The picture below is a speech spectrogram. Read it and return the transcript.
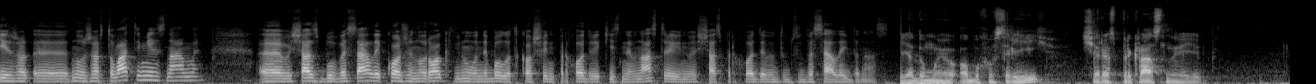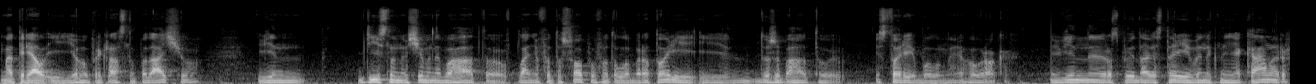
жар- е, ну, жартувати міг з нами. Е, весь час був веселий, кожен урок ну, не було такого, що він приходив якийсь не в настрої, він весь час приходив веселий до нас. Я думаю, Обухов Сергій через прекрасний матеріал і його прекрасну подачу. Він дійсно навчив мене багато в плані фотошопу, фотолабораторії, і дуже багато історії було на його уроках. Він розповідав історії виникнення камер,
